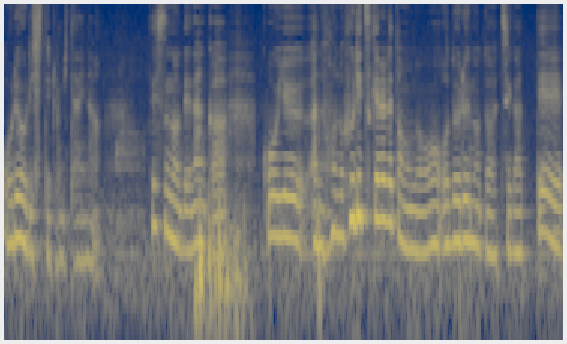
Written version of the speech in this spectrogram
お料理してるみたいな。ですのでなんかこういうあのほんの振り付けられたものを踊るのとは違って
